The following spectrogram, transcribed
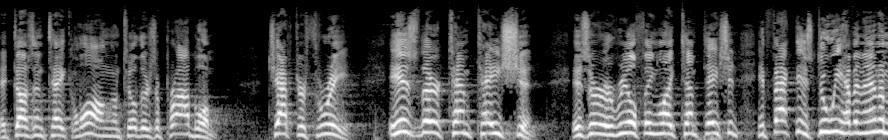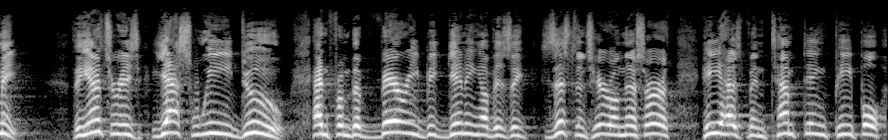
it doesn't take long until there's a problem. Chapter 3 Is there temptation? Is there a real thing like temptation? In fact, is do we have an enemy? The answer is yes, we do. And from the very beginning of his existence here on this earth, he has been tempting people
